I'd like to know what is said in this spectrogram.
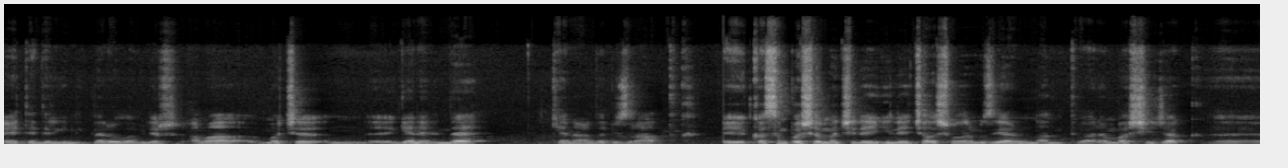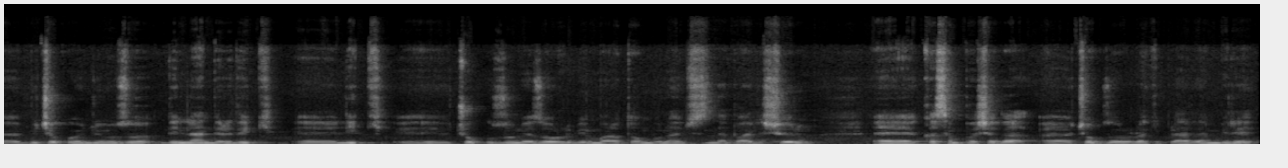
e, tedirginlikler olabilir. Ama maçı e, genelinde kenarda biz rahattık. E, Kasımpaşa maçı ile ilgili çalışmalarımız yarından itibaren başlayacak. E, Birçok oyuncumuzu dinlendirdik. E, Lig e, çok uzun ve zorlu bir maraton. Bunu hep sizinle paylaşıyorum. E, Kasımpaşa da e, çok zor rakiplerden biri.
